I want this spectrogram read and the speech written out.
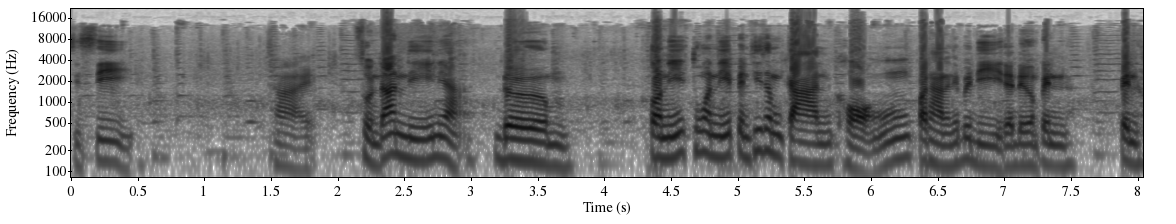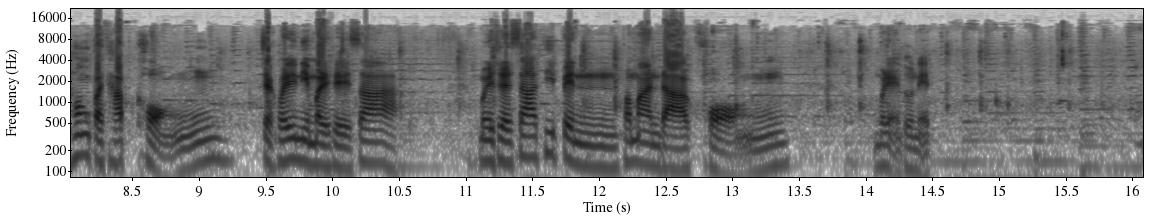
ซิซี่ใช่ส่วนด้านนี้เนี่ยเดิม ตอนนี้ทุกวันนี้เป็นที่ทำการของประธานาธิบดี แต่เดิมเป็นเป็นห้องประทับของจักรพรรดินีมาริเทซ่ามาริเทซ่าที่เป็นพระมารดาของมาริแอนโตเนตอ๋อ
